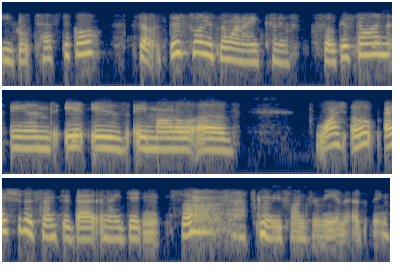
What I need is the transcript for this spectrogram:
eagle testickle so this one is the one i kind of focused on and it is a model of Watch. Oh, I should have censored that and I didn't. So that's going to be fun for me in editing.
